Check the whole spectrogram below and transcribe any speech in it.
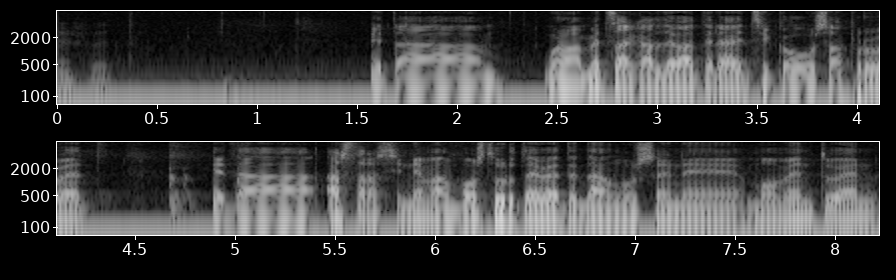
Perfecto. Eta, bueno, ametzak alde batera itxiko guz aprubet Eta Astra Zineman bost urte betetan guzen momentuen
